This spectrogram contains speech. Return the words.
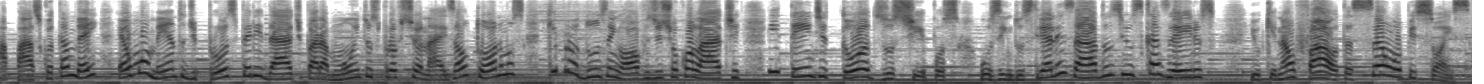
A Páscoa também é um momento de prosperidade para muitos profissionais autônomos que produzem ovos de chocolate e tem de todos os tipos, os industrializados e os caseiros. E o que não falta são opções.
